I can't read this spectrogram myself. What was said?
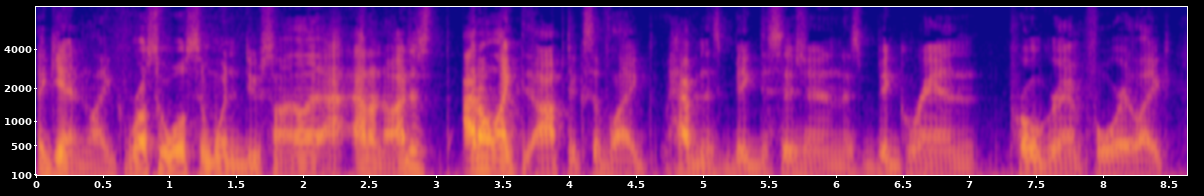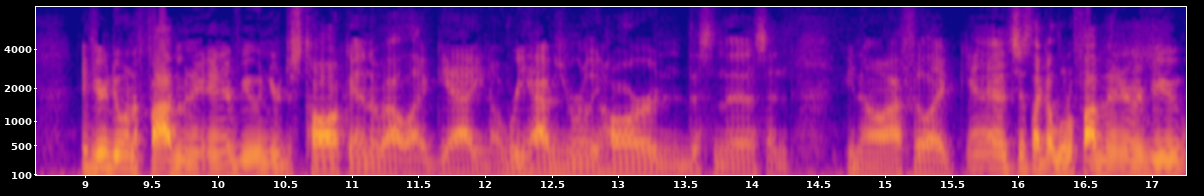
again, like Russell Wilson wouldn't do something. I, I don't know. I just I don't like the optics of like having this big decision, this big grand program for it. Like if you're doing a five minute interview and you're just talking about like yeah, you know, rehab's been really hard and this and this, and you know, I feel like yeah, it's just like a little five minute interview.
